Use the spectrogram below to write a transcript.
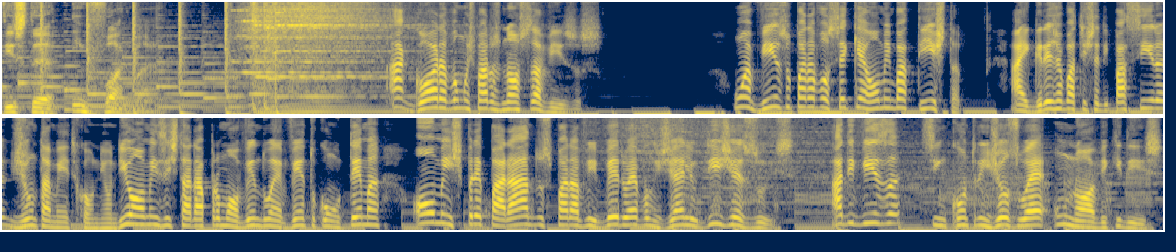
Batista informa. Agora vamos para os nossos avisos. Um aviso para você que é homem batista. A Igreja Batista de Passira, juntamente com a União de Homens, estará promovendo um evento com o tema Homens Preparados para Viver o Evangelho de Jesus. A divisa se encontra em Josué 1,9 que diz:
